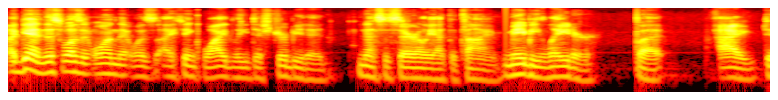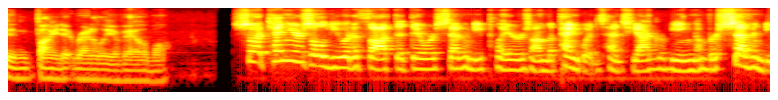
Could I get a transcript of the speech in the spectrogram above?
Again, this wasn't one that was, I think, widely distributed necessarily at the time. Maybe later, but I didn't find it readily available. So at 10 years old, you would have thought that there were 70 players on the Penguins, hence Jagr being number 70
